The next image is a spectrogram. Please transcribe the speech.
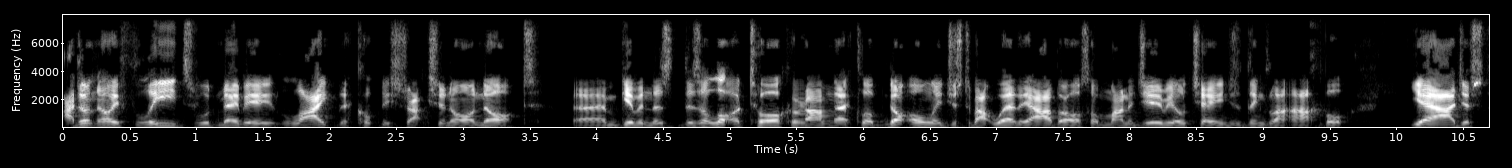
I don't know if Leeds would maybe like the cup distraction or not. Um, given there's there's a lot of talk around that club, not only just about where they are, but also managerial change and things like that. But yeah, I just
